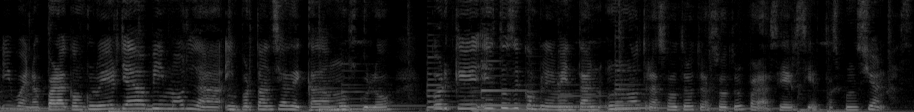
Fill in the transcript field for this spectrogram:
y bueno, para concluir ya vimos la importancia de cada músculo porque estos se complementan uno tras otro tras otro para hacer ciertas funciones.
